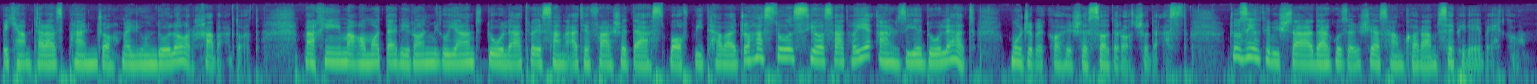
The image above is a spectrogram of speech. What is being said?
به کمتر از 50 میلیون دلار خبر داد. برخی مقامات در ایران می‌گویند دولت به صنعت فرش دستباف بی توجه است و سیاست های ارزی دولت موجب کاهش صادرات شده است. جزئیات بیشتر در گزارشی از همکارم سپیده بهکام.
